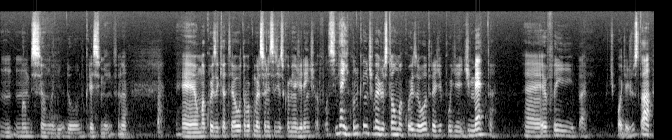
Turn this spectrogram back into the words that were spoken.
um, uma ambição ali do, do crescimento, né? É uma coisa que até eu estava conversando esses dias com a minha gerente, ela falou assim, e aí, quando que a gente vai ajustar uma coisa ou outra, tipo, de, de meta é, eu falei, ah, a gente pode ajustar,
